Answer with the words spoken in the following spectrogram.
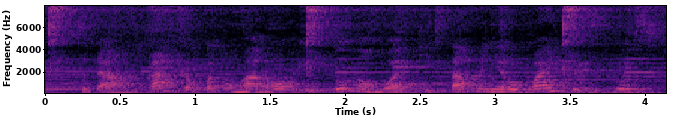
sedangkan kepenuhan roh itu membuat kita menyerupai Kristus.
